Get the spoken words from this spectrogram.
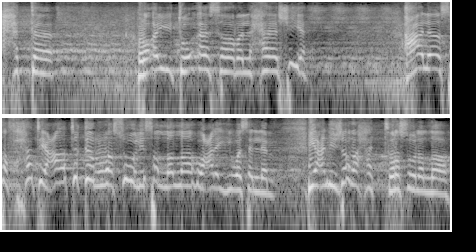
حتى رأيت أثر الحاشية على صفحة عاتق الرسول صلى الله عليه وسلم. يعني جرحت رسول الله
